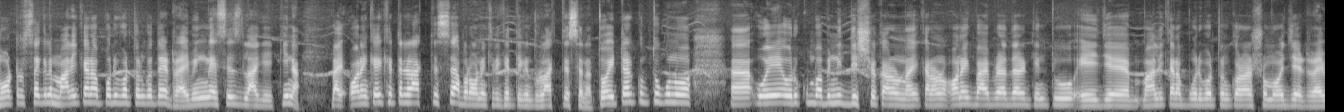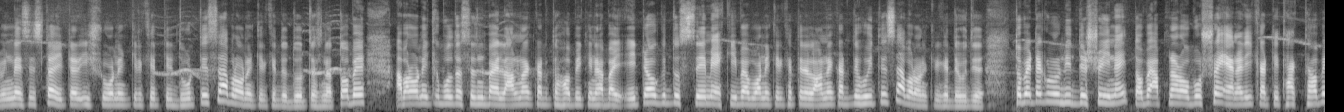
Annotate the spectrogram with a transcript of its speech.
মোটর সাইকেলের মালিকানা পরিবর্তন করতে ড্রাইভিং লাইসেন্স লাগে কি না? ভাই, অনেকের ক্ষেত্রে লাগতেছে, আবার অনেকের ক্ষেত্রে কিন্তু লাগতেছে না। তো এটার কিন্তু কোনো ওয়ে ওরকমভাবে নির্দিষ্ট কারণ নাই। কারণ অনেক ভাই ব্রাদার কিন্তু এই যে, মালিকানা পরিবর্তন করার সময় যে ড্রাইভিং লাইসেন্সটা, এটার ইস্যু অনেকের ক্ষেত্রে ধরতেছে, আবার অনেকের ক্ষেত্রে ধরতেছে না। তবে আবার অনেকে বলতেছেন ভাই ভাই লানা কাটতে হবে কিনা? ভাই, এটাও কিন্তু সেম একইভাবে অনেকের ক্ষেত্রে লানা কাটতে হইতেছে, আবার অনেকের ক্ষেত্রে হইতেছে। তবে এটা কোনো নির্দিষ্টই নাই। তবে আপনার অবশ্যই এনআরই কার্ডটি থাকতে হবে।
